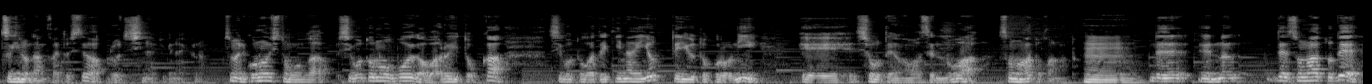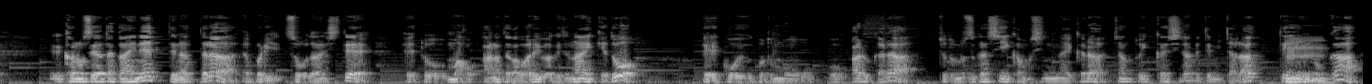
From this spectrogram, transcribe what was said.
次の段階としてはアプローチしないといけないかな。つまりこの人が仕事の覚えが悪いとか、仕事ができないよっていうところに、えー焦点を合わせるのはその後かなと。うん。で、えーなで、その後で、えー可能性が高いねってなったら、やっぱり相談して、えっ、と、まあ、あなたが悪いわけじゃないけど、えーこういうこともおあるから、ちょっと難しいかもしれないから、ちゃんと一回調べてみたらっていうのか、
